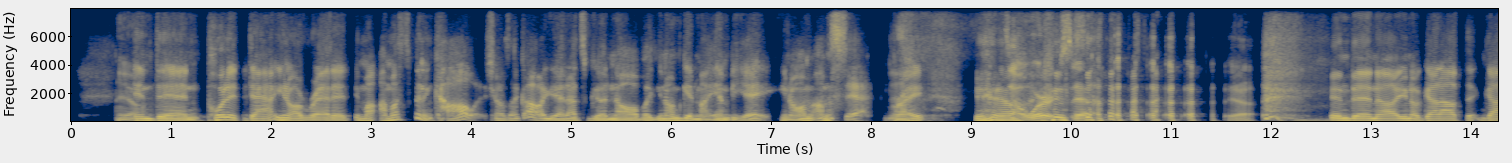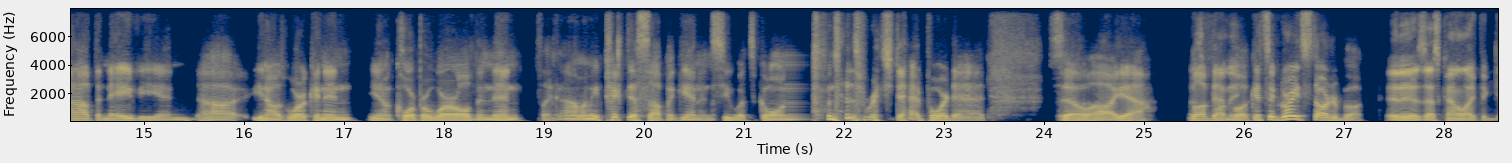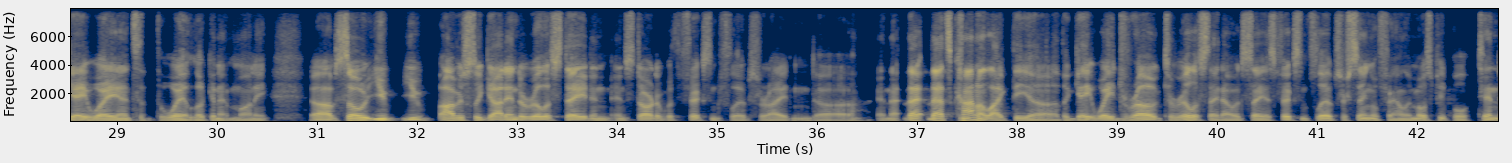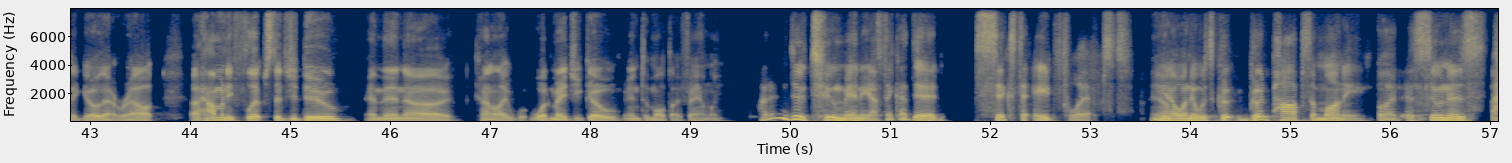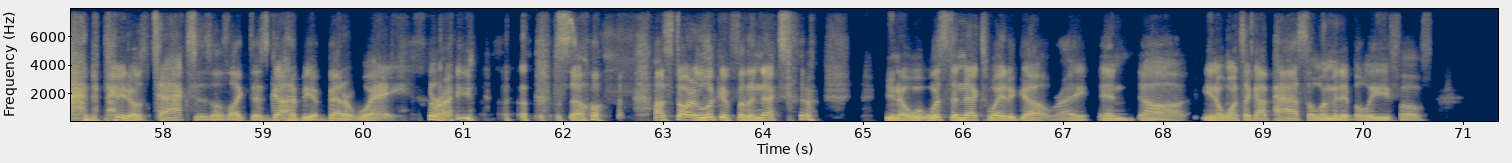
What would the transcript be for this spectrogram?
Yeah. And then put it down. You know, I read it. I must have been in college. I was like, "Oh yeah, that's good and all, but you know, I'm getting my MBA. You know, I'm I'm set, right? You know? That's how it works. Yeah, yeah and then uh, you know got out the, got out the navy and uh, you know I was working in you know corporate world and then it's like oh, let me pick this up again and see what's going on with this rich dad poor dad. So yeah. uh yeah love that book. It's a great starter book. It is that's kind of like the gateway into the way of looking at money uh, so you you obviously got into real estate and, and started with fix and flips, right? And uh, and that, that that's kind of like the uh, the gateway drug to real estate, I would say, is fix and flips or single family. Most people tend to go that route. Uh, how many flips did you do? And then uh, kind of like what made you go into multifamily? I didn't do too many. I think I did six to eight flips. Yeah. You know, and it was good, good pops of money. But as soon as I had to pay those taxes, I was like, there's got to be a better way. right? so I started looking for the next, you know, what's the next way to go, right? And uh, you know, once I got past the limited belief of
